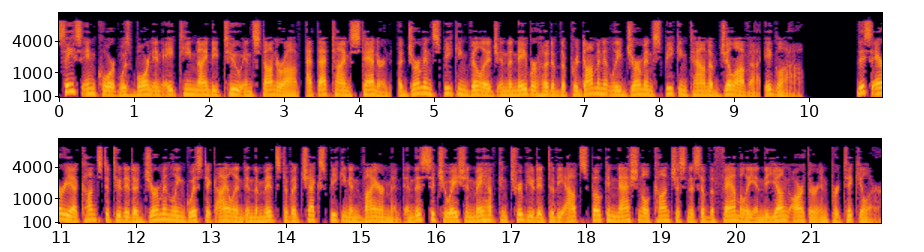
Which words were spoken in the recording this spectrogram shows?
Seyss-Inquart was born in 1892 in Stonařov, at that time Stannern, a German-speaking village in the neighborhood of the predominantly German-speaking town of Jihlava. This area constituted a German linguistic island in the midst of a Czech-speaking environment and this situation may have contributed to the outspoken national consciousness of the family and the young Arthur in particular.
